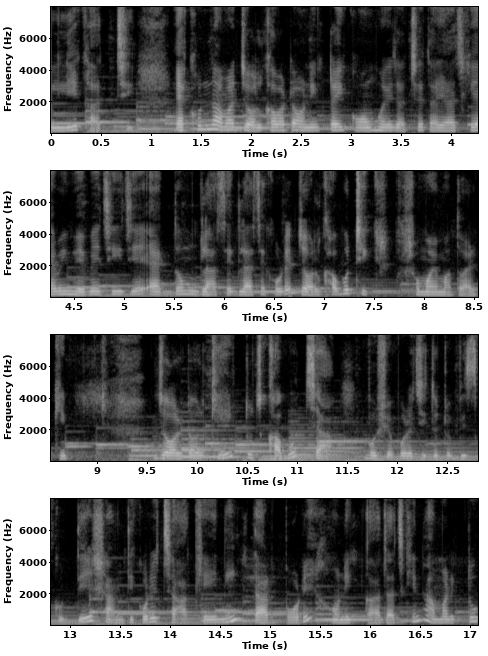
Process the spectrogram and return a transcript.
মিলিয়ে খাচ্ছি। এখন না আমার জল খাওয়াটা অনেকটাই কম হয়ে যাচ্ছে, তাই আজকে আমি ভেবেছি যে একদম গ্লাসে গ্লাসে করে জল খাব ঠিক সময় মতো আর কি। জল টল খেয়ে একটু খাব চা। বসে পড়েছি দুটো বিস্কুট দিয়ে শান্তি করে চা খেয়ে নিই। তারপরে অনেক কাজ আজকে না, আমার একটু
